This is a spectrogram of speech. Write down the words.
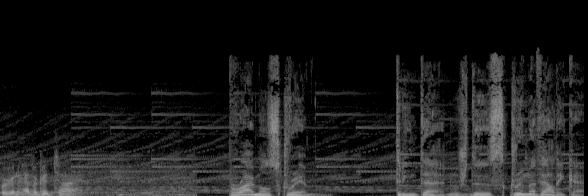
We're going to have a good time. Primal Scream. 30 anos de Screamadelica.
